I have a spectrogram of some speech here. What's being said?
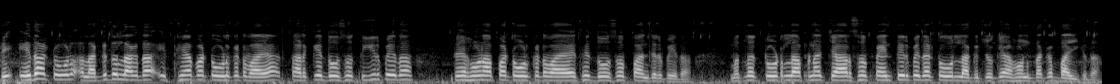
ਤੇ ਇਹਦਾ ਟੋਲ ਅਲੱਗ ਤੋਂ ਲੱਗਦਾ। ਇੱਥੇ ਆਪਾਂ ਟੋਲ ਕਟਵਾਇਆ ਤੜਕੇ 230 ਰੁਪਏ ਦਾ ਤੇ ਹੁਣ ਆਪਾਂ ਟੋਲ ਕਟਵਾਇਆ ਇੱਥੇ 205 ਰੁਪਏ ਦਾ। ਮਤਲਬ ਟੋਟਲ ਆਪਣਾ 435 ਰੁਪਏ ਦਾ ਟੋਲ ਲੱਗ ਚੁੱਕਿਆ ਹੁਣ ਤੱਕ ਬਾਈਕ ਦਾ।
